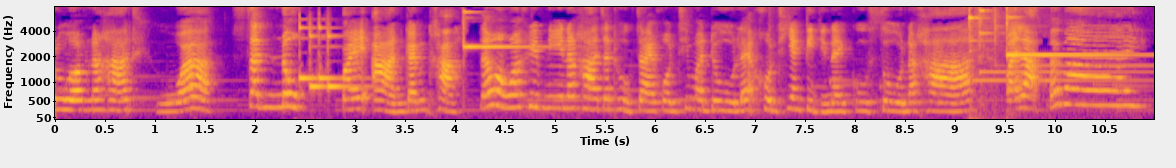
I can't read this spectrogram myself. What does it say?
รวมๆนะคะ ถือว่าสนุกไปอ่านกันค่ะ แล้วหวังว่าคลิปนี้นะคะ จะถูกใจคนที่มาดูและคนที่ยังติดอยู่ในกูซูนะคะ ไปละ บ๊าย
